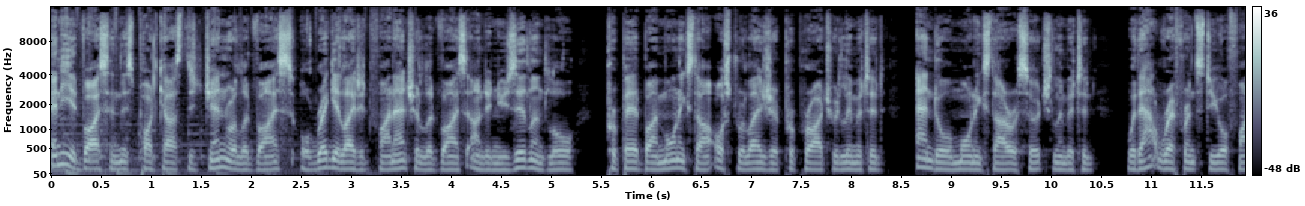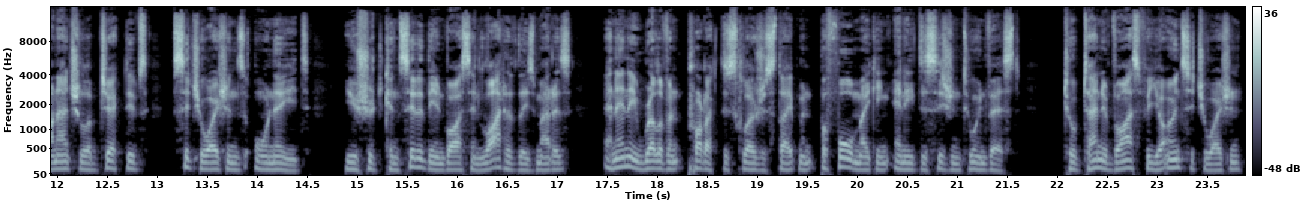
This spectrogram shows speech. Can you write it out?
Any advice in this podcast is general advice or regulated financial advice under New Zealand law prepared by Morningstar Australasia Proprietary Limited and or Morningstar Research Limited without reference to your financial objectives, situations or needs. You should consider the advice in light of these matters and any relevant product disclosure statement before making any decision to invest. To obtain advice for your own situation,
